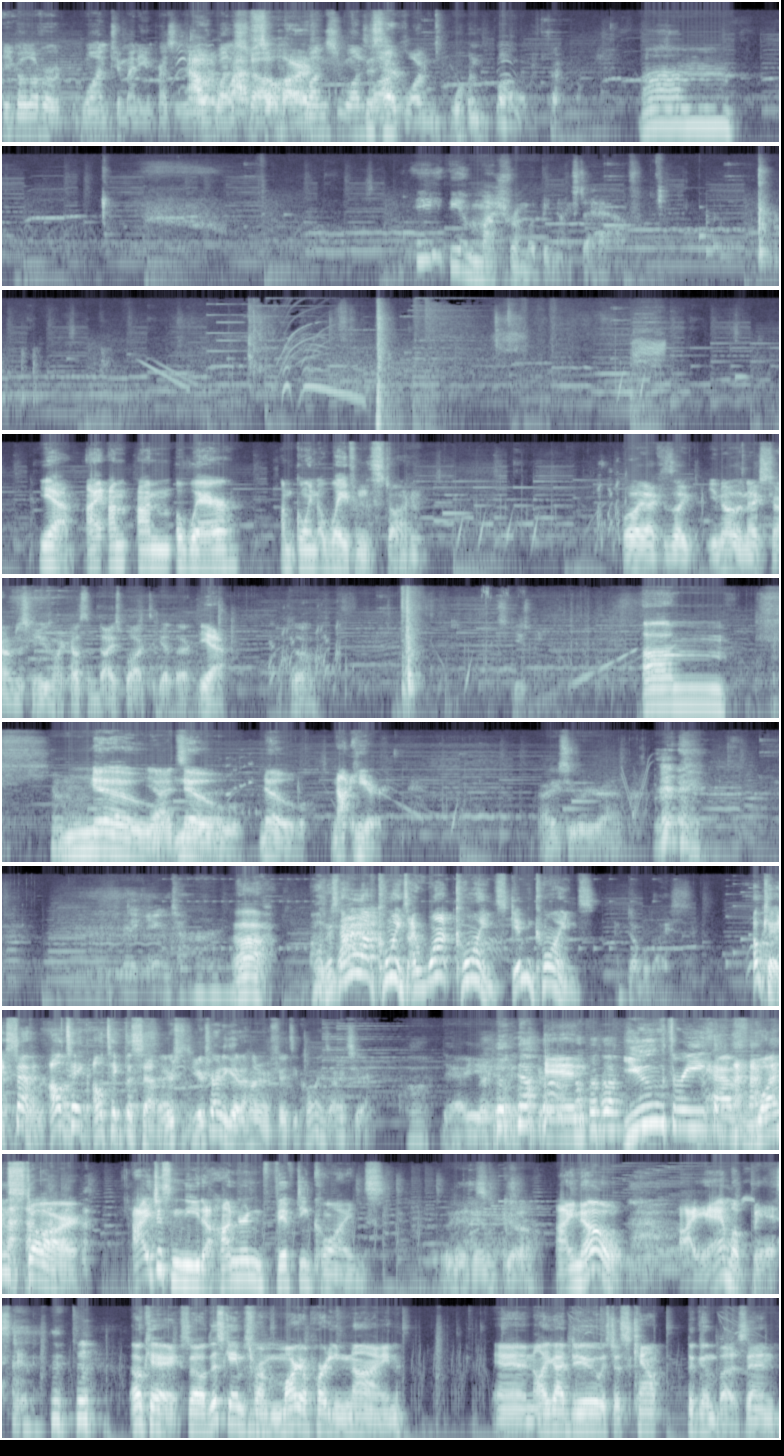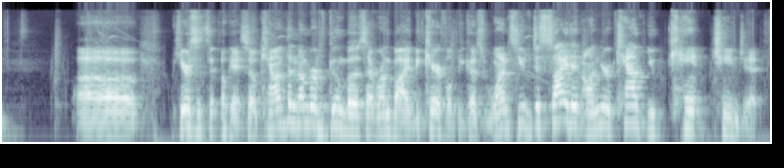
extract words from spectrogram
He goes over one too many and presses I would've one laughed stop, so hard. one s- one Just block. had one one block. Um. Maybe a mushroom would be nice to have. Yeah, I, I'm I'm aware. I'm going away from the star. Mhm. Well, yeah, because like you know, the next turn I'm just gonna use my custom dice block to get there. Yeah. So Excuse me. Um. No. Yeah, I'd say no. No. Not here. I see where you're at. Game time. Ah. Oh, there's not a lot of coins. I want coins. Give me coins. Double dice. Okay, seven. I'll take. I'll take the seven. You're, you're trying to get 150 coins, aren't you? Yeah, yeah. And you three have one star. I just need 150 coins. Look at him go. I know. I am a bastard. Okay, so this game is from Mario Party 9. And all you gotta do is just count the Goombas. And uh here's the th- okay, so count the number of Goombas that run by. Be careful because once you've decided on your count, you can't change it.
